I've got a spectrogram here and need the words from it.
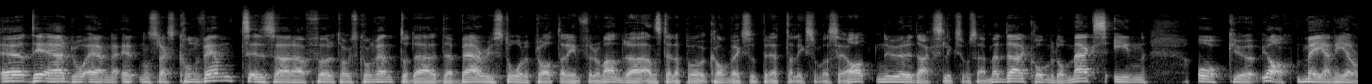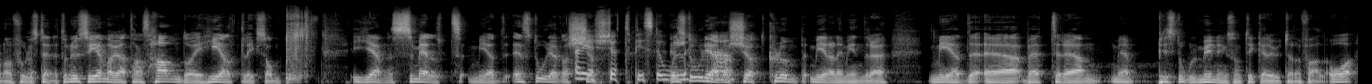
Eh, Eh, Det är då en, ett, någon slags konvent, eller så här, företagskonvent då, där, där Barry står och pratar inför de andra anställda på Convex och berättar liksom och säger ja nu är det dags liksom så här. Men där kommer då Max in och eh, ja, mejar ner honom fullständigt. Och nu ser man ju att hans hand då är helt liksom pff, igen smält med en stor jävla kött. köttpistol. En stor jävla Ja. köttklump mer eller mindre. Med, eh, vet du, med en pistolmynning som tickar ut i alla fall. Och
